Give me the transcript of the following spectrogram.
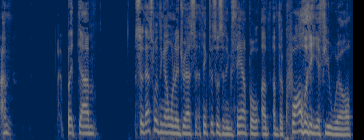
Um, but um, so that's one thing I want to address. I think this was an example of, of the quality, if you will,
